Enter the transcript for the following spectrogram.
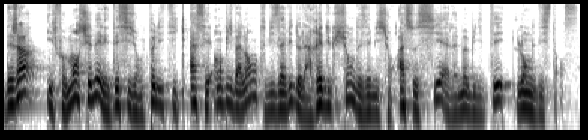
Déjà, il faut mentionner les décisions politiques assez ambivalentes vis-à-vis -vis de la réduction des émissions associées à la mobilité longue distance.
